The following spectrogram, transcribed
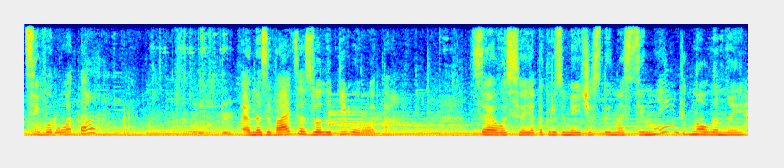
Ці ворота е, називаються Золоті ворота. Це ось, я так розумію, частина стіни відновленої.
